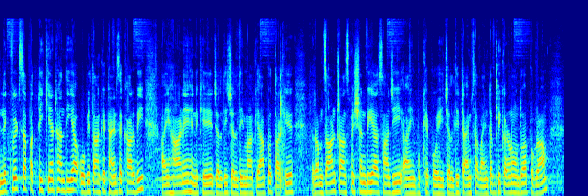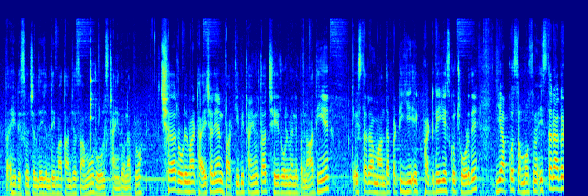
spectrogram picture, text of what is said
लिक्विड सा पट्टी कीअं ठहंदी आहे उहो बि तव्हांखे ठाहिण सेखारबी ऐं हाणे हिनखे जल्दी जल्दी माँ कयां पियो ताकी रमज़ान ट्रांसमिशन बि आहे असांजी ऐं मूंखे पोइ ही जल्दी टाइम सां वाइंड अप बि करिणो हूंदो प्रोग्राम। त ये ऐसो जल्दी जल्दी माँ तव्हांजे रोल्स न पियो छह रोल मैं ठाहे छॾिया आहिनि बाक़ी भी ठाहियूं था छह रोल मैंने बना दिए हैं तो इस तरह मांदा पट्टी ये एक फट गई है, इसको छोड़ दें। ये आपको समोसों में इस तरह अगर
